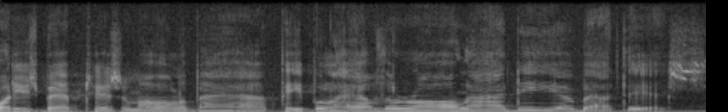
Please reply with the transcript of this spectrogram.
What is baptism all about? People have the wrong idea about this.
